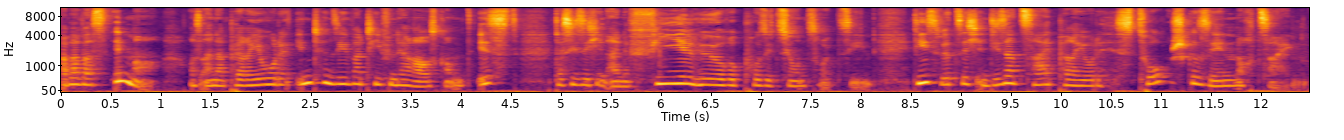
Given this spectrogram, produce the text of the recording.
Aber was immer aus einer Periode intensiver Tiefen herauskommt, ist, dass sie sich in eine viel höhere Position zurückziehen. Dies wird sich in dieser Zeitperiode historisch gesehen noch zeigen.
